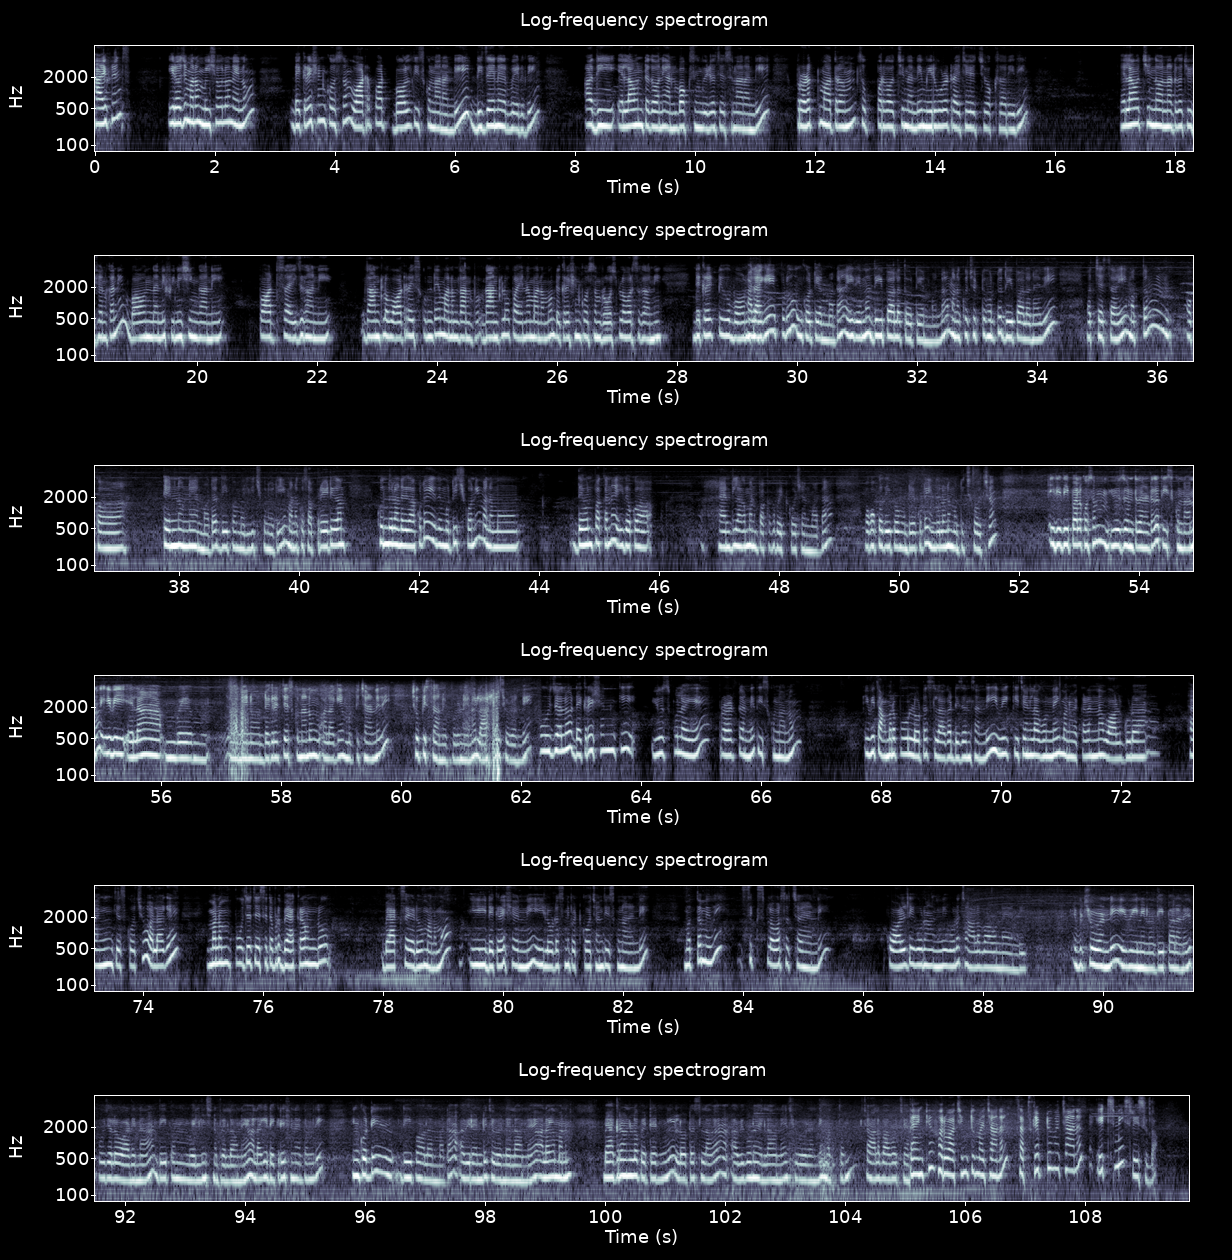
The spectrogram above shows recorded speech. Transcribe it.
Hi friends. ఈరోజు మనం మీషోలో నేను డెకరేషన్ కోసం వాటర్ పాట్ బౌల్ తీసుకున్నానండి. డిజైనర్ వేర్ది. అది ఎలా ఉంటుందో అని అన్బాక్సింగ్ వీడియో చేస్తున్నానండి. ప్రోడక్ట్ మాత్రం సూపర్గా వచ్చిందండి. మీరు కూడా ట్రై చేయొచ్చు ఒకసారి ఇది. ఎలా వచ్చిందో అన్నట్టుగా చూశాను కానీ బాగుందండి. ఫినిషింగ్ కానీ పాట్ సైజ్ కానీ దాంట్లో వాటర్ వేసుకుంటే మనం దాని దాంట్లో పైన మనము డెకరేషన్ కోసం రోజ్ ఫ్లవర్స్ కానీ డెకరేటివ్ బాగుంటుంది అలాగే ఇప్పుడు ఇంకోటి అనమాట ఇదేమో దీపాలతోటి అనమాట మనకు చుట్టుముట్టు దీపాలు అనేది వచ్చేస్తాయి. మొత్తం ఒక టెన్ ఉన్నాయన్నమాట దీపం వెలిగించుకునేవి మనకు సపరేట్గా కుందులు అనేది కాకుండా ఇది ముట్టించుకొని మనము దేవుని పక్కన ఇది ఒక హ్యాండ్ లాగా మనం పక్కకు పెట్టుకోవచ్చు అనమాట ఒక్కొక్క దీపం ముట్టేయకుండా ఇందులోనే ముట్టించుకోవచ్చు. ఇది దీపాల కోసం యూజ్ ఉంటుంది అన్నట్టుగా తీసుకున్నాను. ఇవి ఎలా నేను డెకరేట్ చేసుకున్నాను. అలాగే ముట్టించాను అనేది చూపిస్తాను. ఇప్పుడు నేను లాస్ట్లో చూడండి. పూజలో డెకరేషన్కి యూస్ఫుల్ అయ్యే ప్రోడక్ట్ అన్నీ తీసుకున్నాను. ఇవి తామర పువ్వు లోటస్ లాగా డిజైన్స్ అండి. ఇవి కిచెన్ లాగా ఉన్నాయి. మనం ఎక్కడన్నా వాల్ కూడా హ్యాంగింగ్ చేసుకోవచ్చు. అలాగే మనం పూజ చేసేటప్పుడు బ్యాక్గ్రౌండ్ బ్యాక్ సైడ్ మనము ఈ డెకరేషన్ని ఈ లోటస్ని పెట్టుకోవచ్చు అని తీసుకున్నానండి. మొత్తం ఇవి సిక్స్ ఫ్లవర్స్ వచ్చాయండి. క్వాలిటీ కూడా అన్నీ కూడా చాలా బాగున్నాయండి. ఇప్పుడు చూడండి ఇవి నేను దీపాలు అనేది పూజలో వాడిన దీపం వెలిగించినప్పుడు ఎలా ఉన్నాయో అలాగే డెకరేషన్ ఐటమ్ది ఇంకోటి దీపాలు అనమాట అవి రెండు చూడండి ఎలా ఉన్నాయో. అలాగే మనం బ్యాక్గ్రౌండ్లో పెట్టేది లోటస్ లాగా అవి కూడా ఎలా ఉన్నాయో చూడండి మొత్తం. చాలా బాగా వచ్చాయి. Thank you for watching to my channel subscribe to my channel it's me Srisudha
